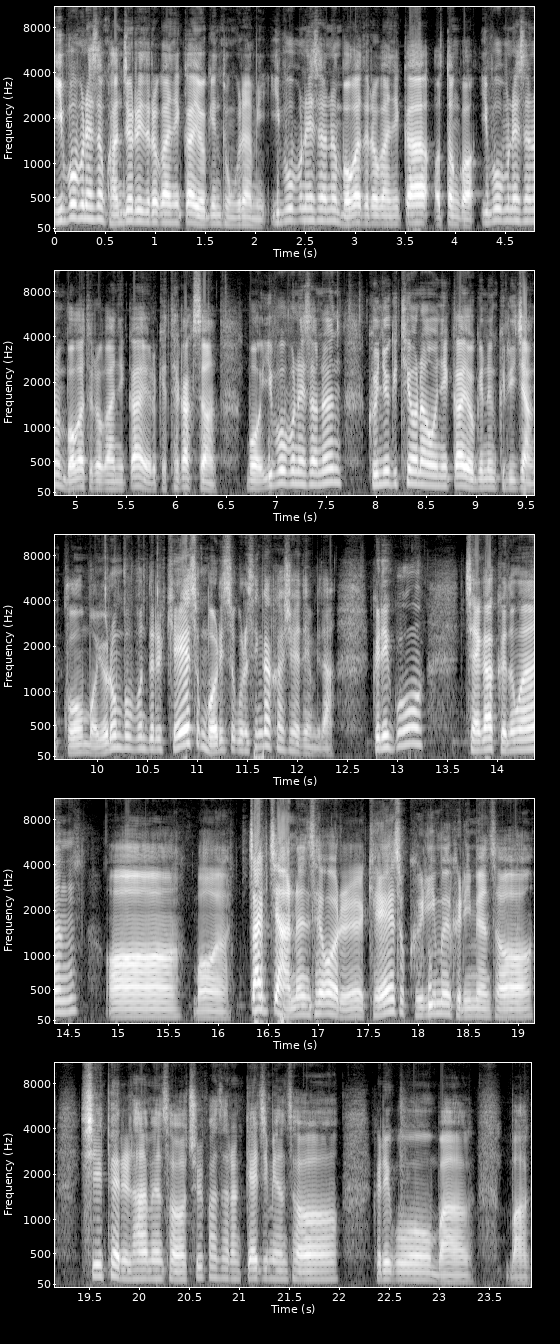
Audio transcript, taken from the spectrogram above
이 부분에선 관절이 들어가니까 여긴 동그라미. 이 부분에서는 뭐가 들어가니까 어떤 거. 이 부분에서는 뭐가 들어가니까 이렇게 대각선. 뭐 이 부분에서는 근육이 튀어나오니까 여기는 그리지 않고 뭐 이런 부분들을 계속 머릿속으로 생각하셔야 됩니다. 그리고 제가 그동안 어, 뭐, 짧지 않은 세월을 계속 그림을 그리면서 실패를 하면서 출판사랑 깨지면서 그리고 막, 막,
